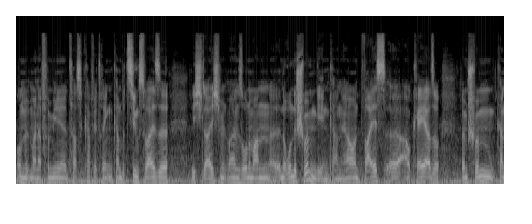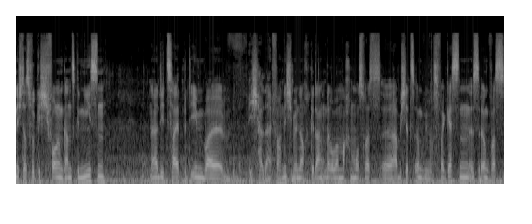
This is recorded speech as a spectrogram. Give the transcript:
und mit meiner Familie eine Tasse Kaffee trinken kann, beziehungsweise ich gleich mit meinem Sohnemann äh, eine Runde schwimmen gehen kann, ja, und weiß, äh, okay, also beim Schwimmen kann ich das wirklich voll und ganz genießen ne, die Zeit mit ihm, weil ich halt einfach nicht mehr noch Gedanken darüber machen muss, was äh, habe ich jetzt irgendwie was vergessen, ist irgendwas,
